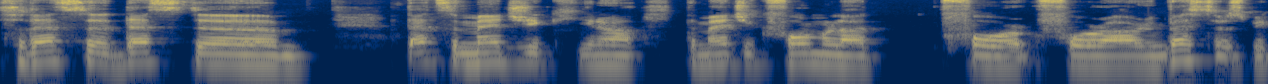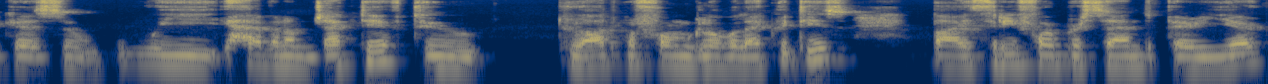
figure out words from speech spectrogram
So that's, uh, that's the, that's the magic, you know, the magic formula for for our investors because we have an objective to to outperform global equities by 3 4% per year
